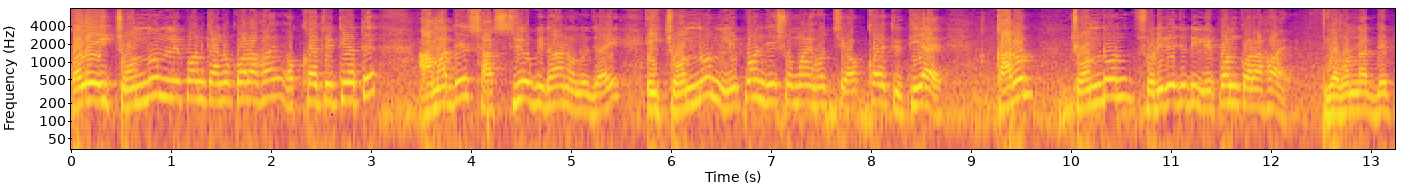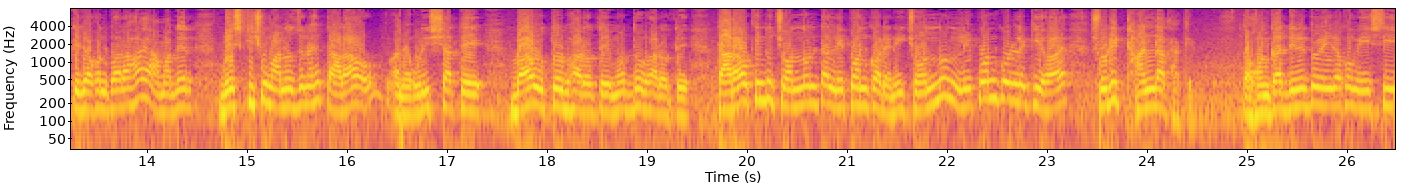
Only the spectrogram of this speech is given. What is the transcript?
ফলে এই চন্দন লেপন কেন করা হয় অক্ষয় তৃতীয়াতে? আমাদের শাস্ত্রীয় বিধান অনুযায়ী এই চন্দন লেপন যে সময় হচ্ছে অক্ষয় তৃতীয়ায়, কারণ চন্দন শরীরে যদি লেপন করা হয় জগন্নাথ দেবকে যখন করা হয়, আমাদের বেশ কিছু মানুষজন আছে, তারাও মানে উড়িষ্যাতে বা উত্তর ভারতে, মধ্য ভারতে, তারাও কিন্তু চন্দনটা লেপন করেন। এই চন্দন লেপন করলে কি হয়? শরীর ঠান্ডা থাকে। তখনকার দিনে তো এইরকম এসি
